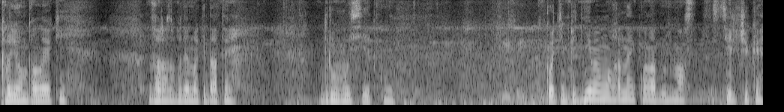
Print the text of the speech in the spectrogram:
Пройом великий. Зараз будемо накидати другу сітку. Потім піднімемо гарненько на, на стільчики.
